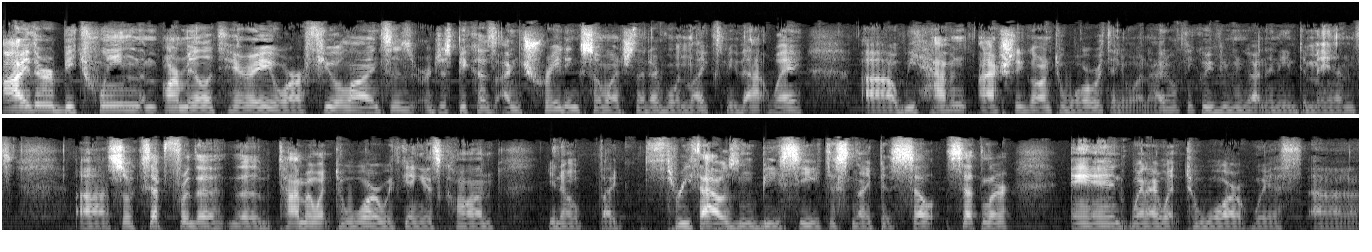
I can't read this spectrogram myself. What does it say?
either between the, our military or our few alliances, or just because I'm trading so much that everyone likes me that way, uh, we haven't actually gone to war with anyone. I don't think we've even gotten any demands. Uh, so except for the the time I went to war with Genghis Khan, you know, like 3000 BC to snipe his settler, and when I went to war with uh,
